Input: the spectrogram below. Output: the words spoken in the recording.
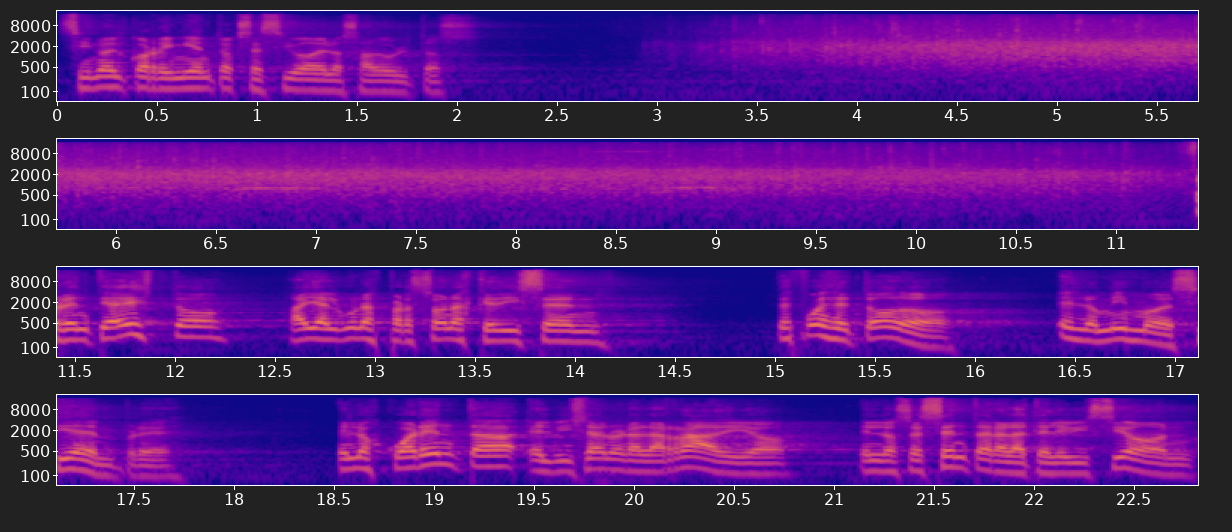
sino el corrimiento excesivo de los adultos. Frente a esto, hay algunas personas que dicen, después de todo, es lo mismo de siempre. En los 40 el villano era la radio, en los 60 era la televisión,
